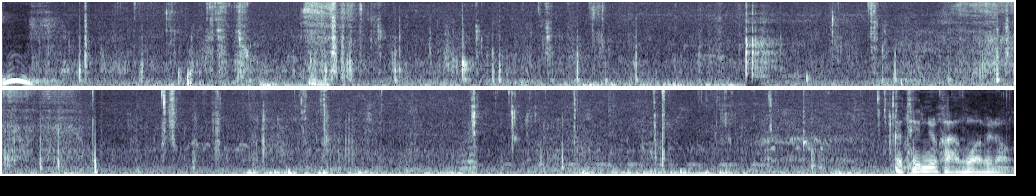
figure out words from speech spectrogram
กระทิ้นอยู่ขางหัวพี่น้อง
